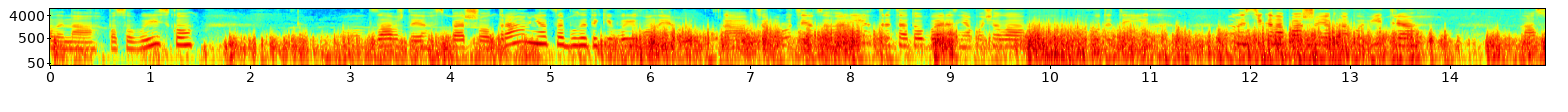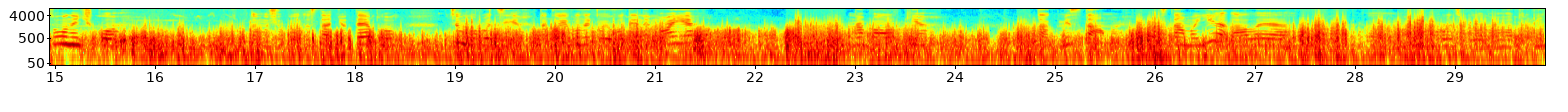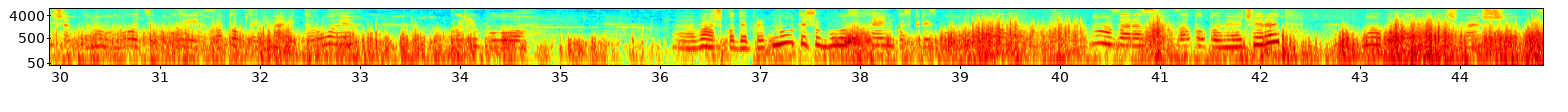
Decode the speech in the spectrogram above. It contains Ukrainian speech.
виганяли на пасовисько. От Завжди з 1 травня це були такі вигони. А в цьому році я взагалі 30 березня почала виходити їх ну, не стільки на пашу, як на повітря, на сонечко, тому що було достатньо тепло. В цьому році такої великої води немає на балки. Ну, Так, містами. Містами є, але е, в минулому році було набагато більше. В минулому році були затоплені навіть дороги. Корів було е, важко де припнути, щоб було сухенько, скрізь було мокро. Ну а зараз затоплений очерет. Ну а побалки більш-менш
